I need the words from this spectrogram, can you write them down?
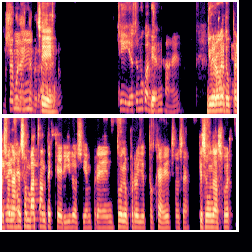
no sé, buenas interpretaciones, sí. ¿no? Sí, yo estoy muy contenta, ¿eh? Yo creo que tus personajes son bastante queridos siempre en todos los proyectos que has hecho, o sea, que son una suerte.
